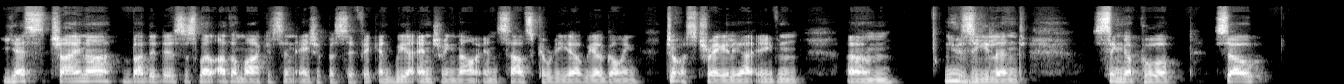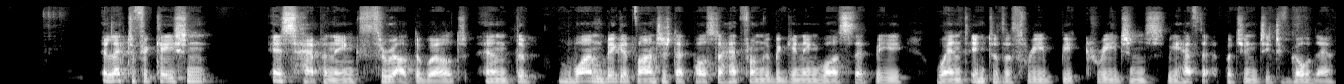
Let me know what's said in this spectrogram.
yes, China, but it is as well other markets in Asia Pacific. And we are entering now in South Korea. We are going to Australia, even um, New Zealand, Singapore. So electrification is happening throughout the world. And the one big advantage that Polestar had from the beginning was that we went into the three big regions, we have the opportunity to go there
